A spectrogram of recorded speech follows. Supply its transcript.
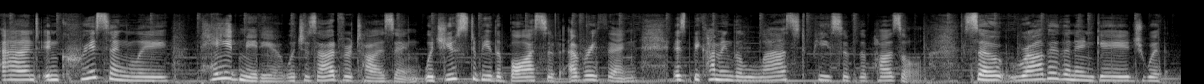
And increasingly, paid media, which is advertising, which used to be the boss of everything, is becoming the last piece of the puzzle. So rather than engage with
